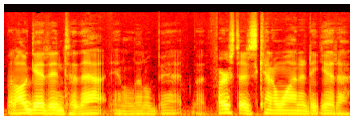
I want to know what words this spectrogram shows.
but I'll get into that in a little bit. But first, I just kind of wanted to get a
